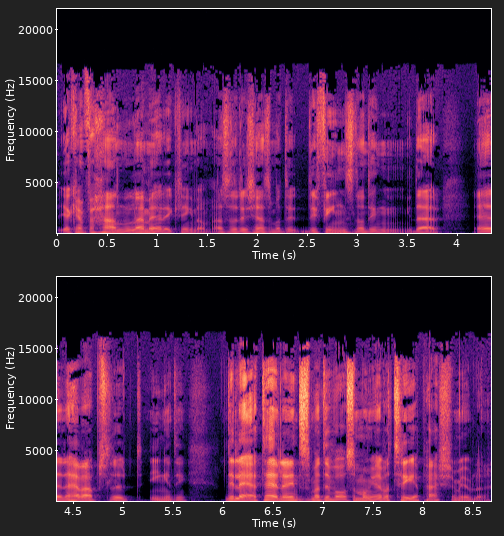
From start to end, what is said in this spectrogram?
jag kan förhandla med dig kring dem. Alltså det känns som att det, det finns någonting där. Eh, Det här var absolut ingenting. Det lät heller inte som att det var så många, det var tre pers som jublade.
